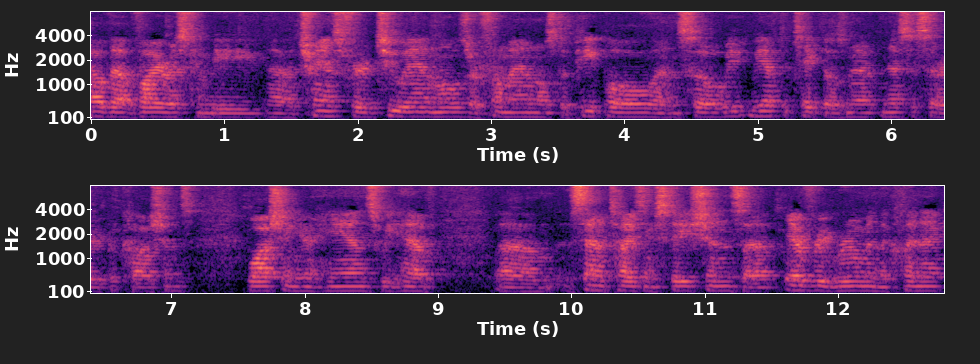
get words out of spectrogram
how that virus can be uh, transferred to animals or from animals to people. And so we, we have to take those necessary precautions. Washing your hands, we have um, sanitizing stations at every room in the clinic.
